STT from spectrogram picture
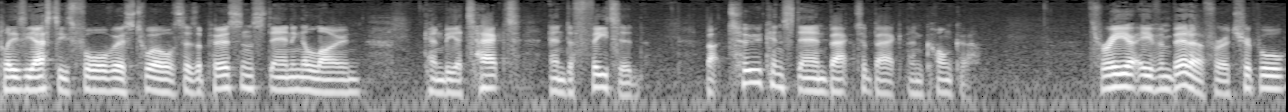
Ecclesiastes 4, verse 12 says, A person standing alone can be attacked and defeated, but two can stand back to back and conquer. Three are even better, for a triple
